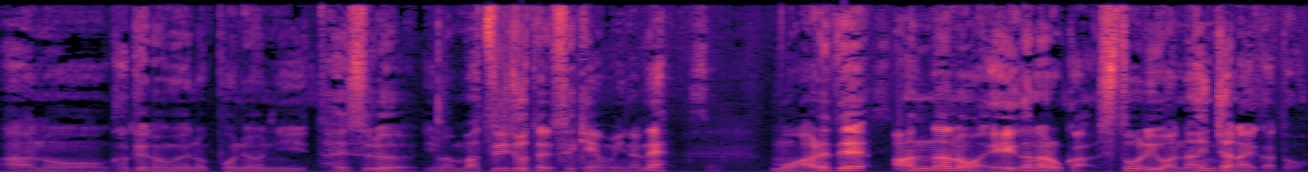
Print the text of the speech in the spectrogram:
あの、崖の上のポニョに対する、今、祭り状態で世間はみんなね。もうあれで、あんなのは映画なのか、ストーリーはないんじゃないかと。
